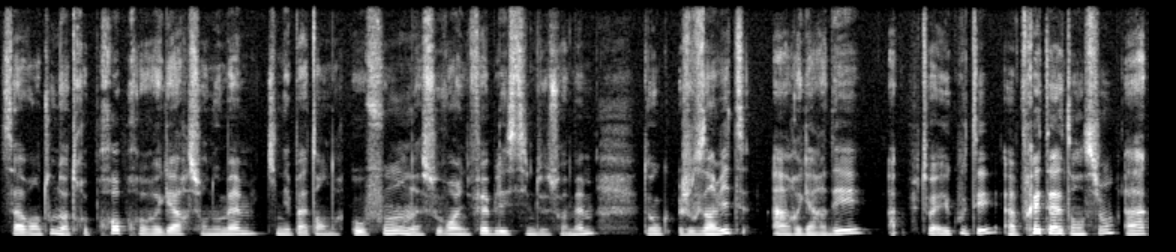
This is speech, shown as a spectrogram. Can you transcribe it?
c'est avant tout notre propre regard sur nous-mêmes qui n'est pas tendre. Au fond, on a souvent une faible estime de soi-même. Donc, je vous invite à regarder, à, plutôt à écouter, à prêter attention à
